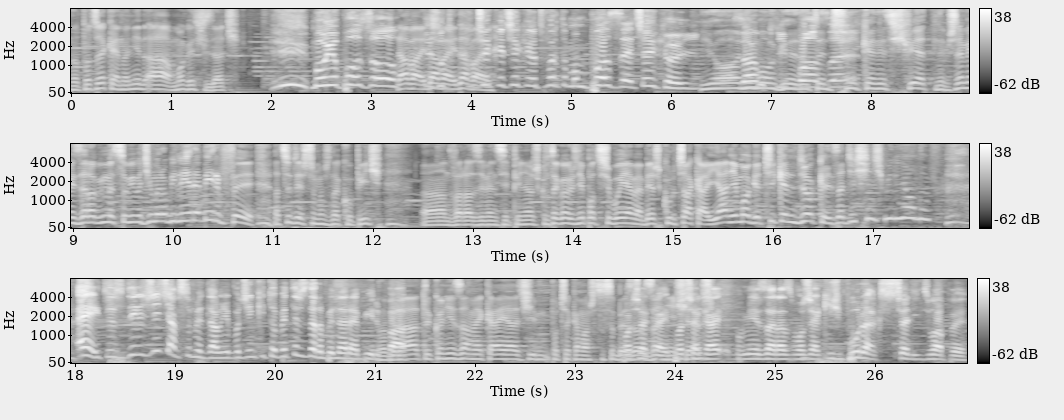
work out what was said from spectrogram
No poczekaj, no nie da. A, mogę ci dać. Moja bozo! Dawaj, dawaj, dawaj. Czekaj, czekaj, otwartą mam bazę, czekaj. Ja nie Zamknij mogę, no ten bazę. chicken jest świetny. Przynajmniej zarobimy sobie, będziemy robili rebirfy. A co tu jeszcze można kupić? A, dwa razy więcej pieniążków, tego już nie potrzebujemy. Bierz kurczaka, ja nie mogę, chicken jockey za 10 milionów. Ej, to jest deal życia w sumie dla mnie, bo dzięki tobie też zarobię na rebirfa. Dobra, tylko nie zamykaj, ja ci poczekam aż to sobie za- Poczekaj, zaniesiesz. poczekaj, bo mnie zaraz może jakiś burak strzelić z łapy.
